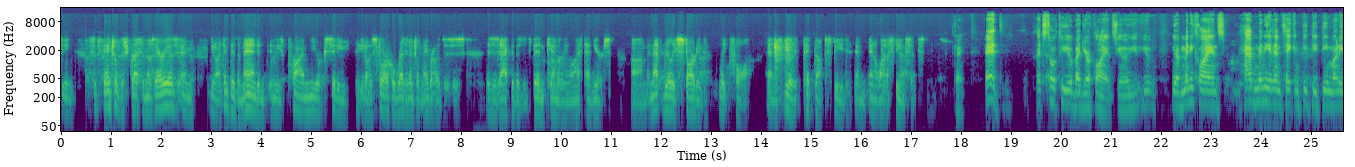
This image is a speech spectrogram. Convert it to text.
seen substantial distress in those areas. And, you know, I think the demand in, in these prime New York City, you know, historical residential neighborhoods is, is, is as active as it's been candidly in the last 10 years. Um, and that really started late fall and it's really picked up speed and, and a lot of steam since. Okay. Ed, let's talk to you about your clients. You know, you, you, you have many clients. Have many of them taken PPP money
